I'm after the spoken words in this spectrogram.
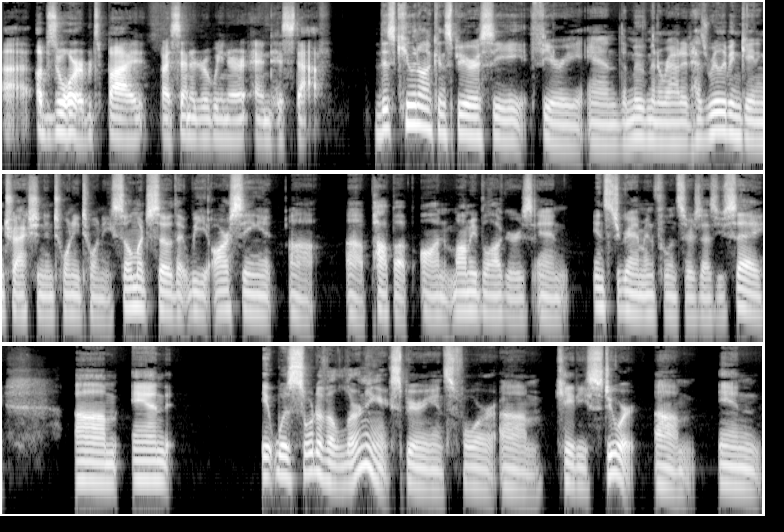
uh, absorbed by, by Senator Wiener and his staff. This QAnon conspiracy theory and the movement around it has really been gaining traction in 2020, so much so that we are seeing it uh, uh, pop up on mommy bloggers and Instagram influencers, as you say. Um, and it was sort of a learning experience for um, Katie Stewart um, in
